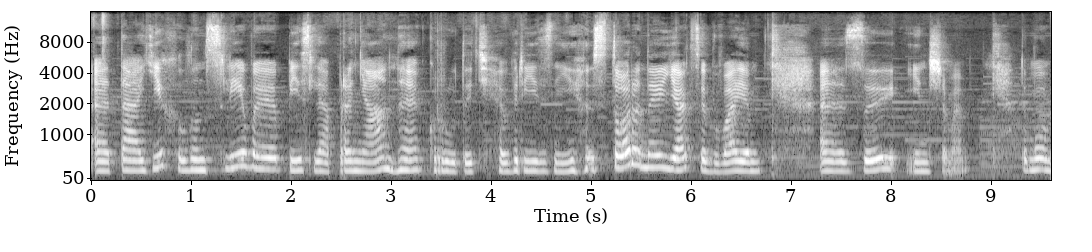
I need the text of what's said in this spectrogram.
е, та їх лонсліви після прання не крутить в різні сторони, як це буває з іншими. Тому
